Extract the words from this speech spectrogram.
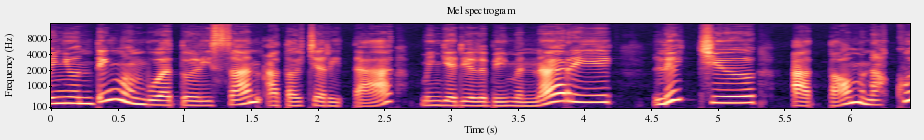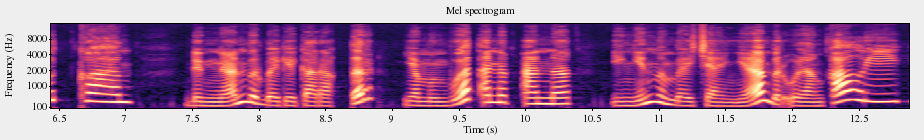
Penyunting membuat tulisan atau cerita menjadi lebih menarik, lucu, atau menakutkan dengan berbagai karakter yang membuat anak-anak ingin membacanya berulang kali.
